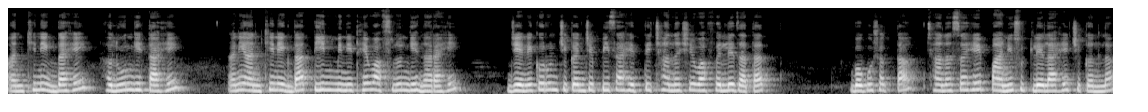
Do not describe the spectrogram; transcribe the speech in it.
आणखीन एकदा हे हलवून घेत आहे आणि आणखीन एकदा तीन मिनिट हे वाफलून घेणार आहे. जेणेकरून चिकनचे पीस आहेत ते छान असे वाफरले जातात. बघू शकता छान असं हे पाणी सुटलेलं आहे चिकनला.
